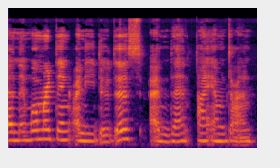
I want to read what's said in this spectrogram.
And then one more thing, I need to do this and then I am done.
